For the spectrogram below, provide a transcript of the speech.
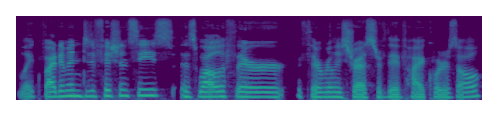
like vitamin deficiencies as well if they're if they're really stressed or if they have high cortisol?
